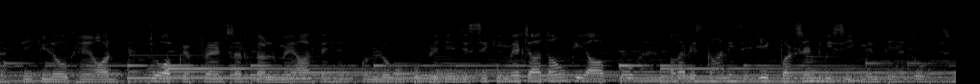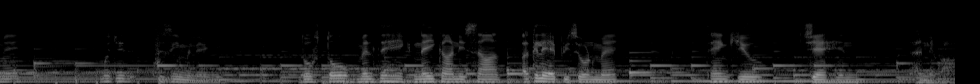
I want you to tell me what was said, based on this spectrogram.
नज़दीकी लोग हैं और जो आपके फ्रेंड सर्कल में आते हैं, उन लोगों को भेजें, जिससे कि मैं चाहता हूँ कि आपको अगर इस कहानी से एक परसेंट भी सीख मिलती है तो इसमें मुझे खुशी मिलेगी। दोस्तों, मिलते हैं एक नई कहानी साथ अगले एपिसोड में। थैंक यू जय हिंद. धन्यवाद।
